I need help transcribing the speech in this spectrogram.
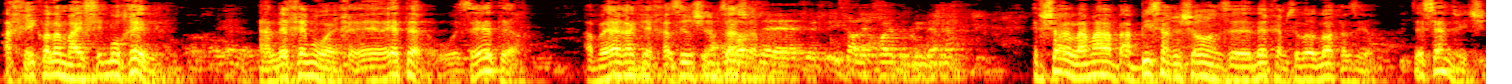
אחרי כל המעשים הוא אוכל. הלחם הוא יתר, הוא עושה יתר. הבעיה רק החזיר שנמצא שם. שאי אפשר לאכול את זה בלי לחם? אפשר, למה הביס הראשון זה לחם, זה לא, לא החזיר, זה סנדוויץ'.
